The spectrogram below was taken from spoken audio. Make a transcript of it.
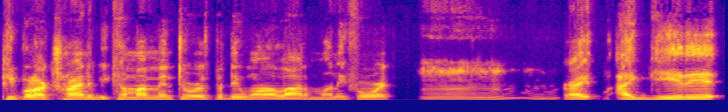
people are trying to become my mentors, but they want a lot of money for it. Mm-hmm. Right? I get it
